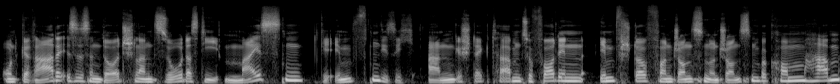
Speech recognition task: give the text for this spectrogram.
Und gerade ist es in Deutschland so, dass die meisten Geimpften, die sich angesteckt haben, zuvor den Impfstoff von Johnson Johnson bekommen haben.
